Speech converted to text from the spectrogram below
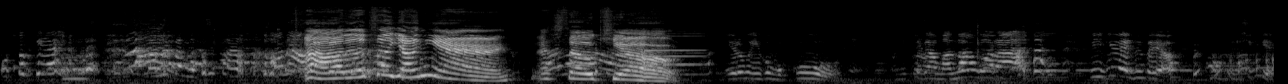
어떡해. 마늘빵 먹고 싶어요. 저는 Oh, they look so young here. That's so cute. 여러분 이거 먹고 제가 만든 거랑 비교해 주세요. 신기해.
